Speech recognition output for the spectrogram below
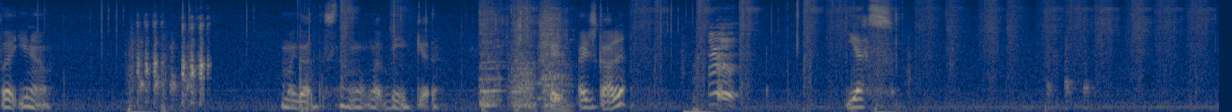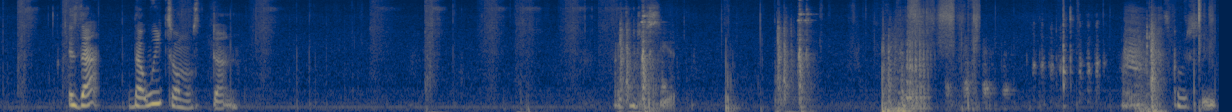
But, you know. Oh my god, this thing won't let me get it. Okay, I just got it. Yes. Is that, that wheat's almost done. I can just see it. Let's go to sleep.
